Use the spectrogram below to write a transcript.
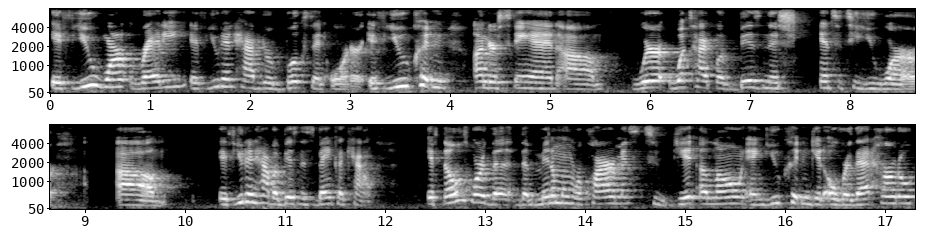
if you weren't ready if you didn't have your books in order if you couldn't understand um, where what type of business entity you were, um, if you didn't have a business bank account, if those were the the minimum requirements to get a loan and you couldn't get over that hurdle,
